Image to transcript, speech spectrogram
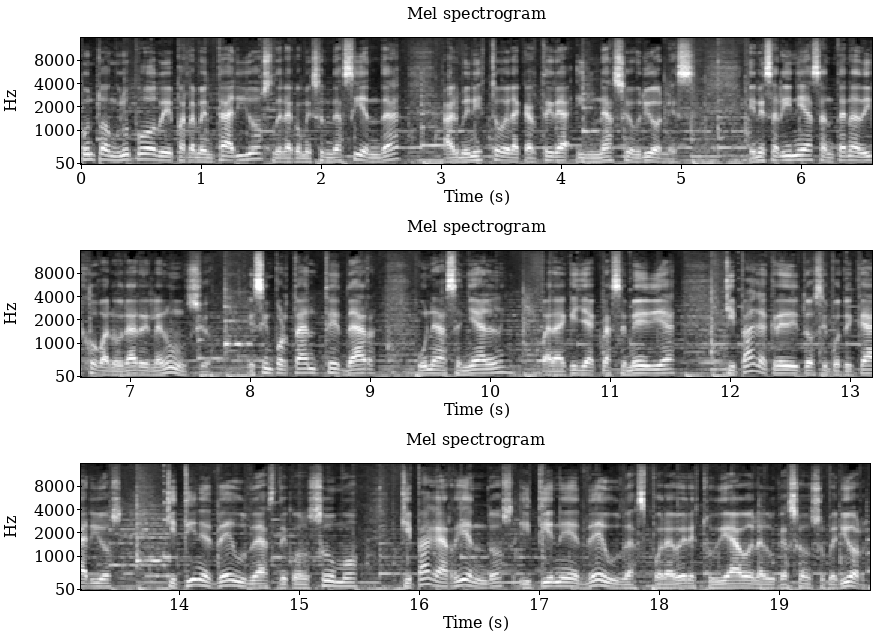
junto a un grupo de parlamentarios de la Comisión de Hacienda al ministro de la cartera Ignacio Briones. En esa línea, Santana dijo valorar el anuncio. Es importante dar una señal para aquella clase media que paga créditos hipotecarios, que tiene deudas de consumo, que paga arriendos y tiene deudas por haber estudiado la educación superior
